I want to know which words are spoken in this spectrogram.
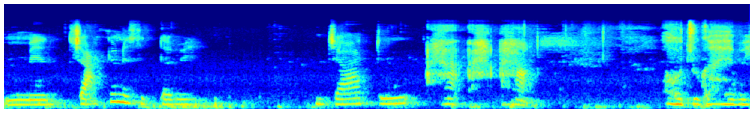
मैं जा क्यों नहीं सकता अभी? जा तू। हाँ हाँ हाँ। हो चुका है अभी।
